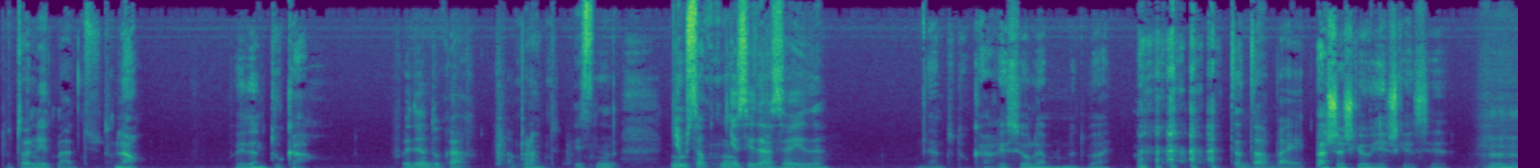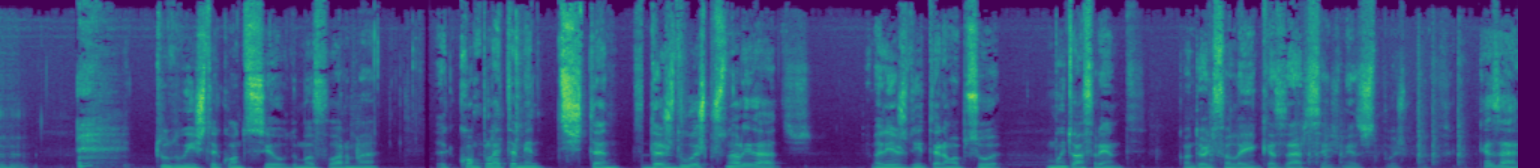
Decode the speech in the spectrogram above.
do Tony de Matos. Não. Foi dentro do carro. Foi dentro do carro? Ah, pronto. Isso, tinha a impressão que tinha sido à saída. Dentro do carro. Isso eu lembro muito bem. então está bem. Achas que eu ia esquecer? Tudo isto aconteceu de uma forma eh, completamente distante das duas personalidades. Maria Judita era uma pessoa muito à frente. Quando eu lhe falei em casar seis meses depois, casar.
